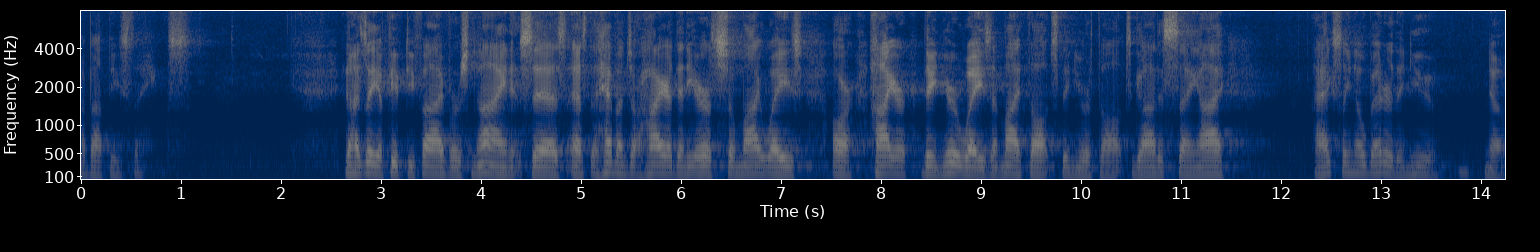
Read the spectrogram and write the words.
about these things. In Isaiah 55, verse 9, it says, As the heavens are higher than the earth, so my ways are higher than your ways, and my thoughts than your thoughts. God is saying, I, I actually know better than you know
